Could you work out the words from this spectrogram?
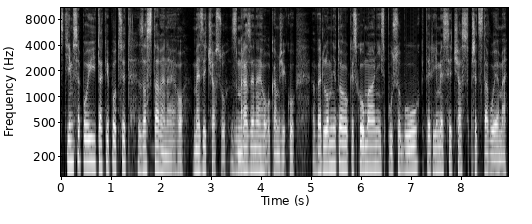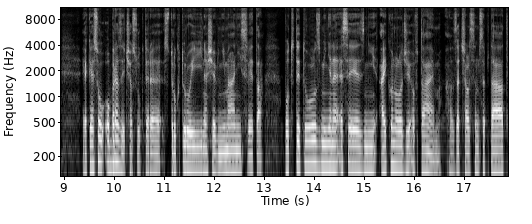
S tím se pojí taky pocit zastaveného, mezičasu, zmrazeného okamžiku. Vedlo mě to ke zkoumání způsobů, kterými si čas představujeme. Jaké jsou obrazy času, které strukturují naše vnímání světa? Podtitul zmíněné eseje zní Iconology of Time a začal jsem se ptát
